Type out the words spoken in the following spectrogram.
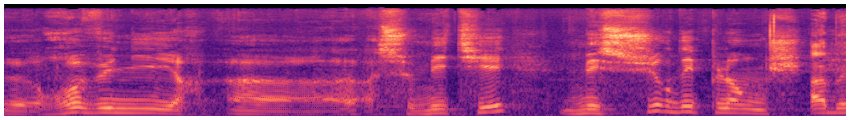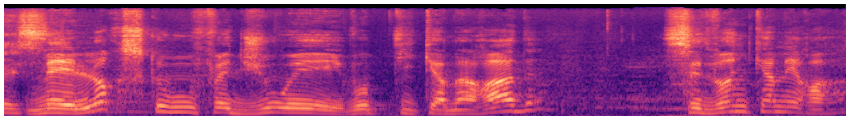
euh, revenir à, ce métier, mais sur des planches. Ah ben, mais lorsque vous faites jouer vos petits camarades, c'est devant une caméra.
